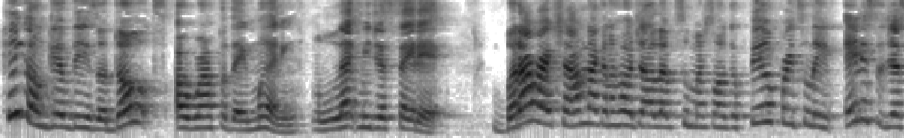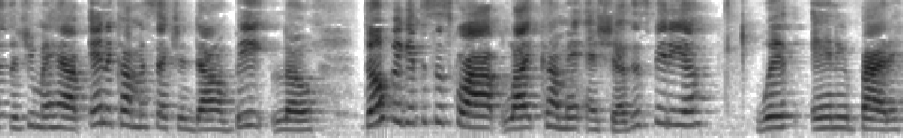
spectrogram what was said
He gonna give these adults a run for their money. Let me just say that. But all right, y'all, I'm not going to hold y'all up too much longer. Feel free to leave any suggestions that you may have in the comment section down below. Don't forget to subscribe, like, comment, and share this video with anybody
